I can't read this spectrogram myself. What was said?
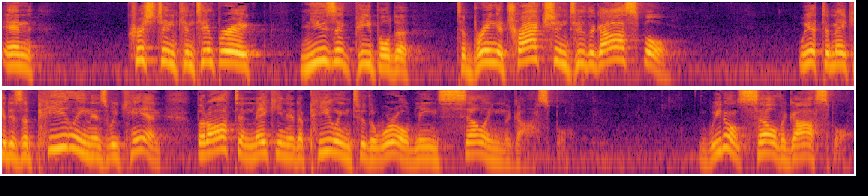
and Christian contemporary music people to, to bring attraction to the gospel. We have to make it as appealing as we can, but often making it appealing to the world means selling the gospel. We don't sell the gospel.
